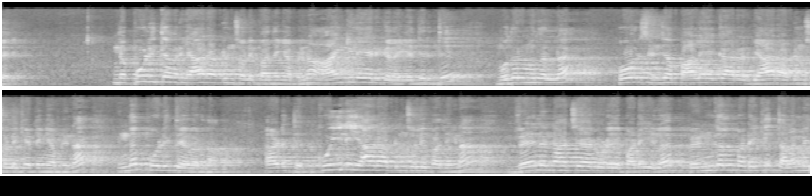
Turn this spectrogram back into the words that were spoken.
சரி. இந்த பூலித்தவர் யார் அப்படின்னு சொல்லி பார்த்தீங்க அப்படின்னா ஆங்கிலேயர்களை எதிர்த்து முதல் முதல்ல போர் செஞ்ச பாளையக்காரர் யார் அப்படின்னு சொல்லி கேட்டீங்க அப்படின்னா இந்த பூலித்தேவர் தான். அடுத்து குயிலி யார் அப்படின்னு சொல்லி பார்த்தீங்கன்னா வேலு நாச்சியாருடைய படையில் பெண்கள் படைக்கு தலைமை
